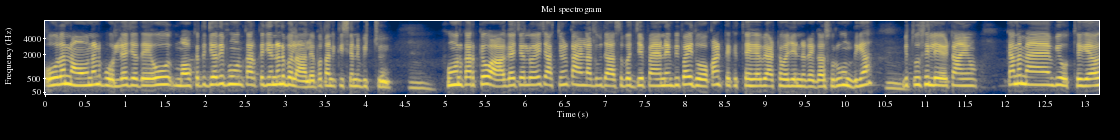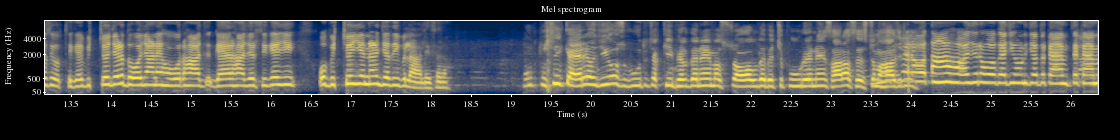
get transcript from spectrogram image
ਉਹਦਾ ਨਾਂ ਉਹਨਾਂ ਨੇ ਬੋਲਿਆ ਜਦੇ ਉਹ ਮੌਕੇ ਤੇ ਜਦ ਫੋਨ ਕਰਕੇ ਜੀ ਉਹਨਾਂ ਨੇ ਬੁਲਾ ਲਿਆ ਪਤਾ ਨਹੀਂ ਕਿਸੇ ਨੇ ਵਿੱਚੋਂ ਹੀ। ਫੋਨ ਕਰਕੇ ਉਹ ਆ ਗਿਆ ਚਲੋ ਇਹ ਚਾਚੇ ਨੂੰ ਕਹਿਣ ਲੱਗ ਵੀ 10 ਵਜੇ ਪਏ ਨੇ ਵੀ ਭਾਈ 2 ਘੰਟੇ ਕਿੱਥੇ ਗਏ ਵੀ 8 ਵਜੇ ਨਰੇਗਾ ਸ਼ੁਰੂ ਹੁੰਦੀ ਆ ਵੀ ਤੁਸੀਂ ਲੇਟ ਆਏ ਹੋ। ਕਹਿੰਦਾ ਮੈਂ ਵੀ ਉੱਥੇ ਗਿਆ ਸੀ ਉੱਥੇ ਗਿਆ ਵਿੱਚੋਂ ਜਿਹੜੇ ਦੋ ਜਾਣੇ ਹੋਰ ਹਾਜ਼ ਗੈਰ ਹਾਜ਼ਰ ਸੀਗੇ ਜੀ ਉਹ ਵਿੱਚੋਂ ਹੀ ਇਹਨਾਂ ਨੇ ਜਦ ਬੁਲਾ ਲਏ ਫਿਰ। ਹੁਣ ਤੁਸੀਂ ਕਹਿ ਰਹੇ ਹੋ ਜੀ ਉਹ ਸਬੂਤ ਚੱਕੀ ਫਿਰਦੇ ਨੇ ਮਸਟਾਲ ਦੇ ਵਿੱਚ ਪੂਰੇ ਨੇ ਸਾਰਾ ਸਿਸਟਮ ਹਾਜ਼ਰੀ ਫਿਰ ਉਹ ਤਾਂ ਹਾਜ਼ਰ ਹੋ ਗਿਆ ਜੀ ਹੁਣ ਜਦੋਂ ਟਾਈਮ ਤੇ ਟਾਈਮ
